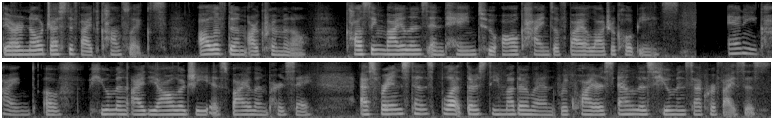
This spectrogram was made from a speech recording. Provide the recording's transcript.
There are no justified conflicts. All of them are criminal, causing violence and pain to all kinds of biological beings. Any kind of human ideology is violent per se.” As for instance, bloodthirsty motherland requires endless human sacrifices.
